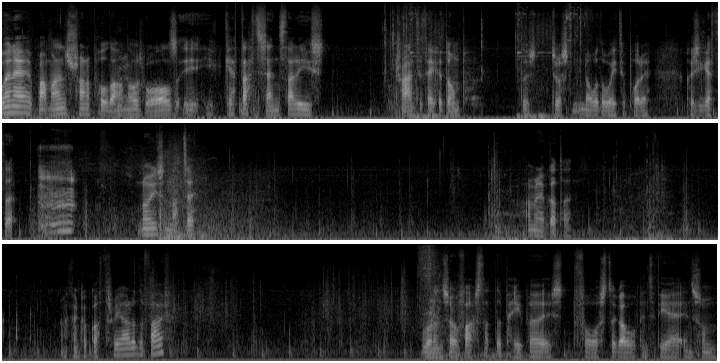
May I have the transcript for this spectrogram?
when uh, Batman's trying to pull down those walls, it, you get that sense that he's trying to take a dump. There's just no other way to put it, because you get the noise and that's it. I mean, I've got that. I think I've got three out of the five. Running so fast that the paper is forced to go up into the air in some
